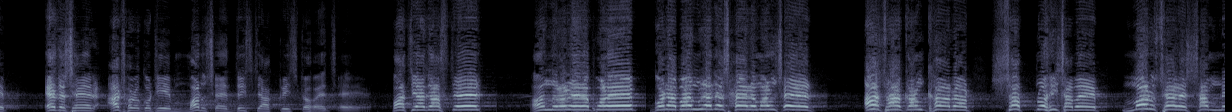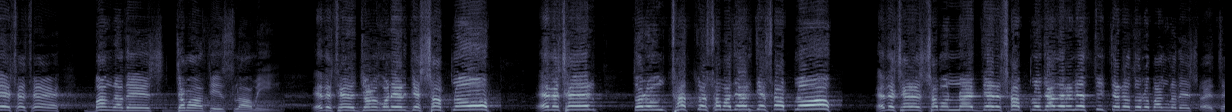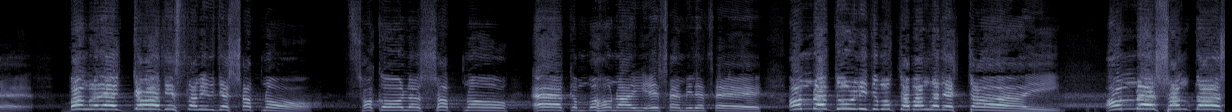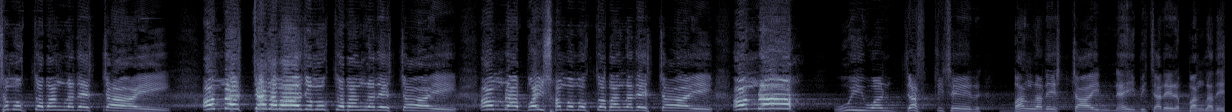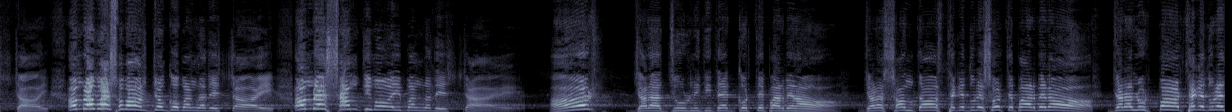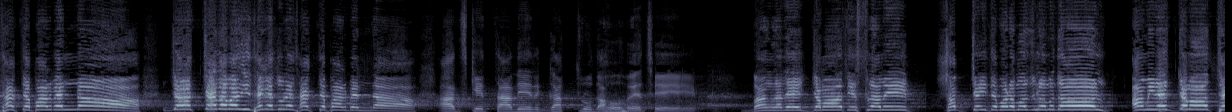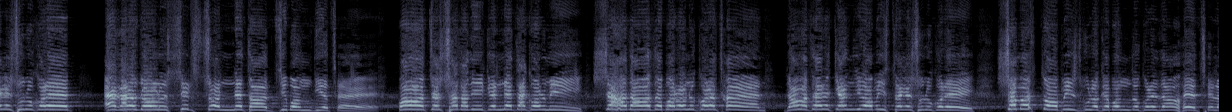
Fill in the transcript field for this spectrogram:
এদেশের আঠারো কোটি মানুষের দৃষ্টি আকৃষ্ট হয়েছে। পাঁচই আগস্টের আন্দোলনের পরে গোটা বাংলাদেশের মানুষের আশা আকাঙ্ক্ষার স্বপ্ন হিসাবে মানুষের সামনে এসেছে বাংলাদেশ জামাত ইসলামী। এদেশের জনগণের যে স্বপ্ন, এদেশের তরুণ ছাত্র সমাজের যে স্বপ্ন এদেশের সমন্বয়কদের স্বপ্ন যাদের নেতৃত্বে নতুন বাংলাদেশ হয়েছে, বাংলাদেশ জামাত ইসলামীর যে স্বপ্ন, সকল স্বপ্ন এক মোহনায় এসে মিলেছে। আমরা দুর্নীতি মুক্ত বাংলাদেশ চাই। আমরা সন্ত্রাস মুক্ত বাংলাদেশ চাই। আমরা চাঁদাবাজ মুক্ত বাংলাদেশ চাই। আমরা বৈষম্য মুক্ত বাংলাদেশ চাই। আমরা উই ওয়ান জাস্টিসের বাংলাদেশ চাই, ন্যায় বিচারের বাংলাদেশ চাই। আমরা বসবাসযোগ্য বাংলাদেশ চাই, আমরা শান্তিময় বাংলাদেশ চাই। আর যারা দুর্নীতি ত্যাগ করতে পারবে না, যারা সন্ত্রাস থেকে দূরে সরতে পারবে না, যারা লুটপাট থেকে দূরে থাকতে পারবেন না, যারা চাঁদাবাজি থেকে দূরে থাকতে পারবেন না, আজকে তাদের গাত্রদাহ হয়েছে। বাংলাদেশ জামাত ইসলামী সবচেয়ে বড় মজলুম দল আমিরের জামাত থেকে শুরু করে এগারো জন শীর্ষ নেতা জীবন দিয়েছে। পাঁচ শতাধিক নেতা কর্মী শাহাদাত বরণ করেছেন। জামাতের কেন্দ্রীয় অফিস থেকে শুরু করে সমস্ত অফিসগুলোকে বন্ধ করে দেওয়া হয়েছিল।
